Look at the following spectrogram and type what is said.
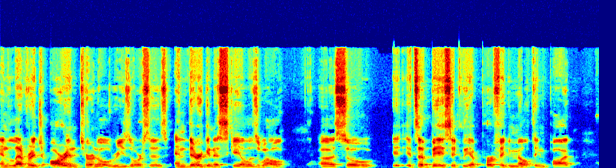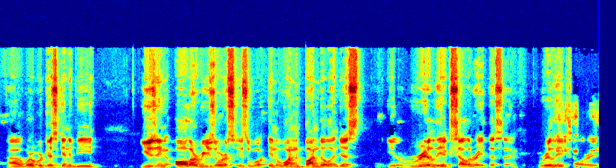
and leverage our internal resources, and they're going to scale as well. Uh, so it, it's a basically a perfect melting pot uh, where we're just going to be using all our resources in one bundle and just you know, really accelerate this thing really accelerate.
